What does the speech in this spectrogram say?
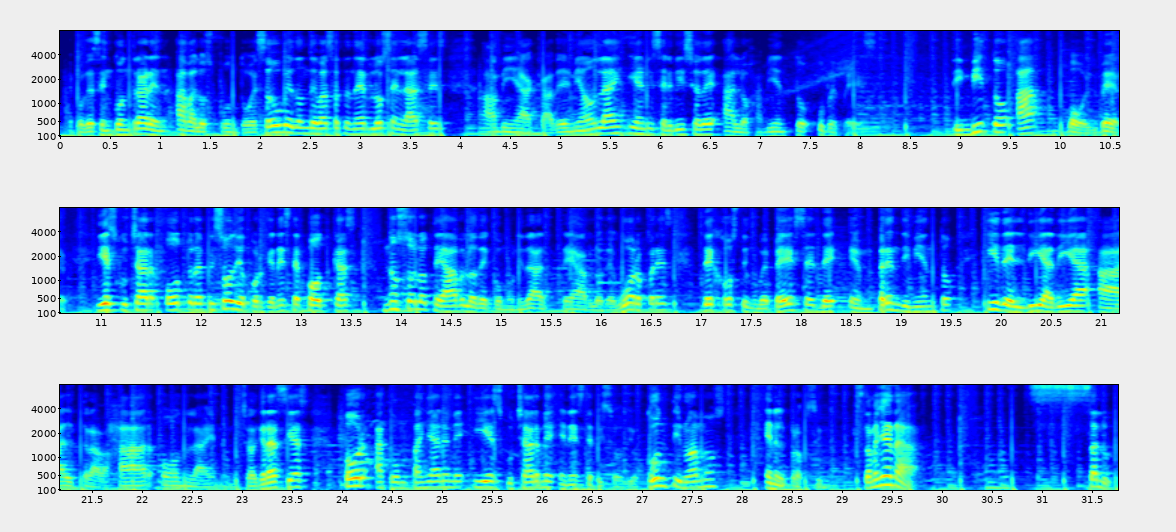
Me puedes encontrar en avalos.sv donde vas a tener los enlaces a mi academia online y a mi servicio de alojamiento VPS te invito a volver y escuchar otro episodio porque en este podcast no solo te hablo de comunidad, te hablo de WordPress, de hosting VPS, de emprendimiento y del día a día al trabajar online. Muchas gracias por acompañarme y escucharme en este episodio. Continuamos en el próximo. Hasta mañana. Salud.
